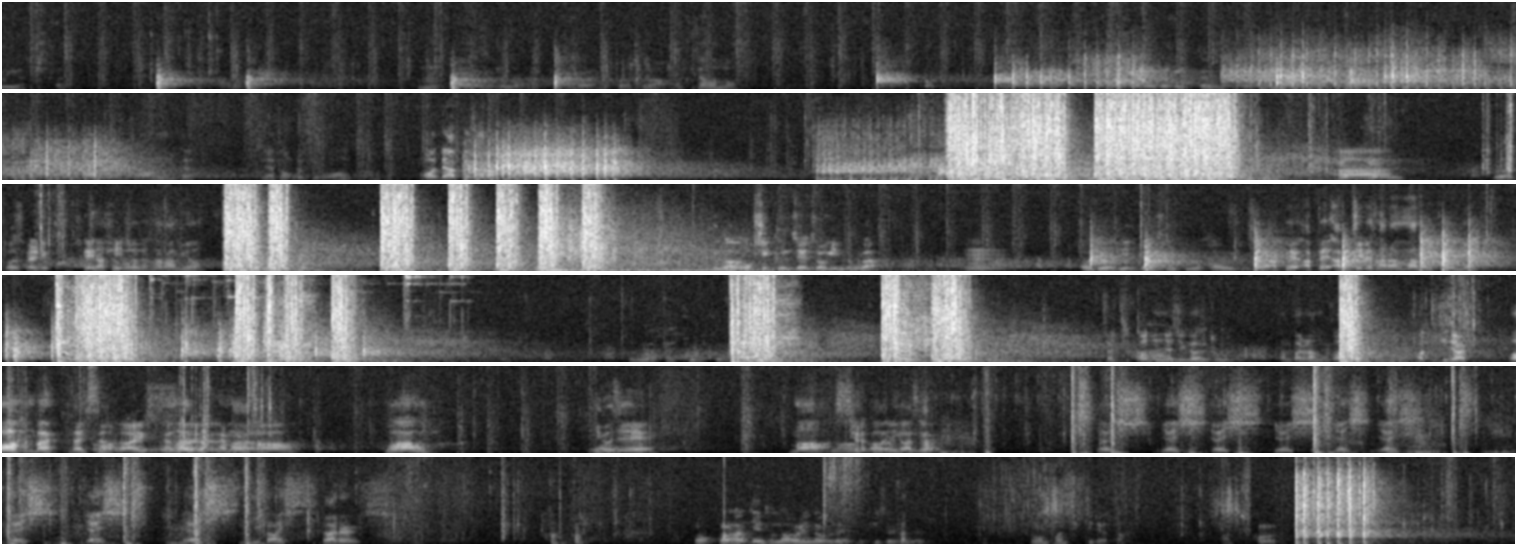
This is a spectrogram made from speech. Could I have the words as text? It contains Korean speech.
소위 합시다. 응? 뭐야, 뭐야, 뭐야. 어떻게 잡았노? 삐르르기 있다니. 깜짝 놀랐는데? 쟤네 다 어디로 간 거야? 어, 내 앞에 사람. 오케이, 아. 오케이. 뭐야, 너또 살리고 제제 앞에 뒤져. 보이는 사람이요. 그놈 혹시 근처에 저기 있는 거야? 응. 어디 어디? 나 지금 그거 가고 있는 제 앞에 앞에 앞집에 사람 하나 있거든요. 좀 약간 죽을 줄저 죽거든요 지금. 아, 너무- 한발 남은 거. 어, 기절. 와, 한 발. 나이스. 아, 나이스. 할만하다. 야. 와우. 이거지. 마, 야, 씨발, 네가 사. 근데- 야이씨, 야이씨, 야이씨, 야이씨, 야이씨, 야이씨, 야이씨, 야이씨, 야이씨, 네가 씨, 나를 어, 그럼 한팀더 나와 있나 보네. 기절이면. 원펀치 킬이었다.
